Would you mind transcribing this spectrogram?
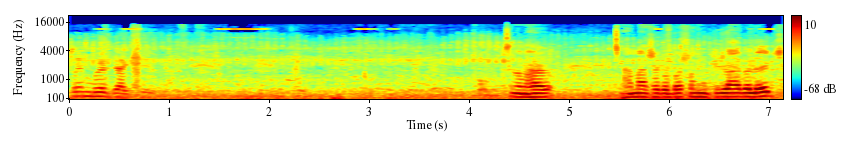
पानि भरि जाइ छै। हमरा सबके बसंती लागल अछि।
